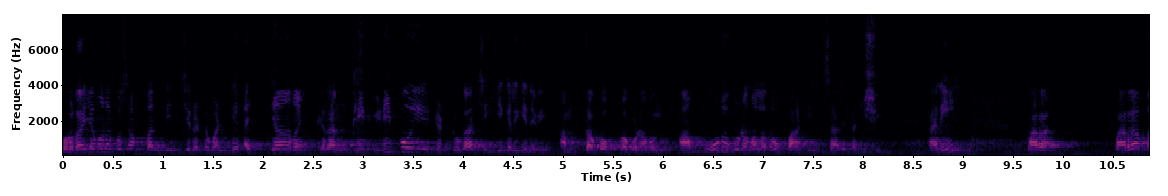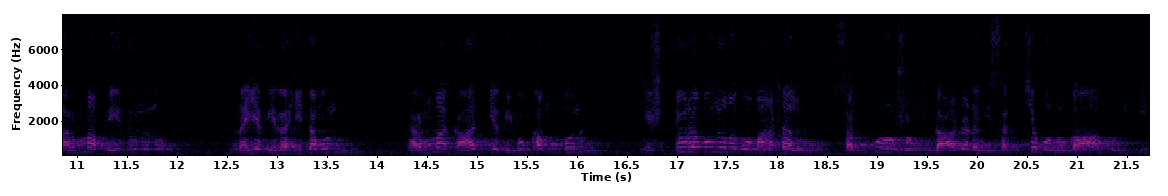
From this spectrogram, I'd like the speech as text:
హృదయమునకు సంబంధించినటువంటి అజ్ఞాన గ్రంథి విడిపోయేటట్టుగా చెయ్యగలిగినవి. అంత గొప్ప గుణములు. ఆ మూడు గుణములను పాటించాలి మనిషి. అని పర పరమర్మ భేదులను నయ విరహితములు ధర్మ కార్య విముఖంబులు నిష్ఠురములునగు మాటలు సత్పురుషుండాడవి సత్యములుగా కునికి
